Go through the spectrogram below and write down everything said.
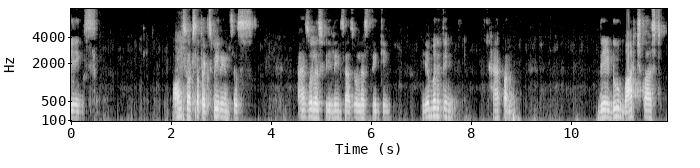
beings all sorts of experiences as well as feelings as well as thinking. Everything happen, they do march past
